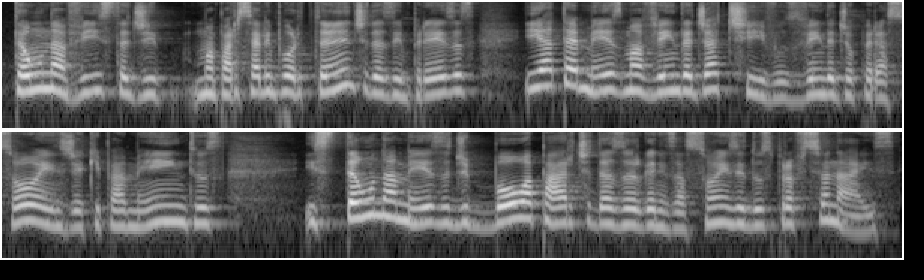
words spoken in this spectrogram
estão é, na vista de uma parcela importante das empresas e até mesmo a venda de ativos, venda de operações, de equipamentos, estão na mesa de boa parte das organizações e dos profissionais.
